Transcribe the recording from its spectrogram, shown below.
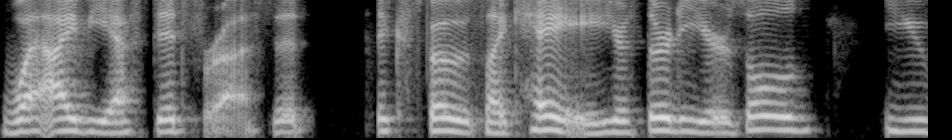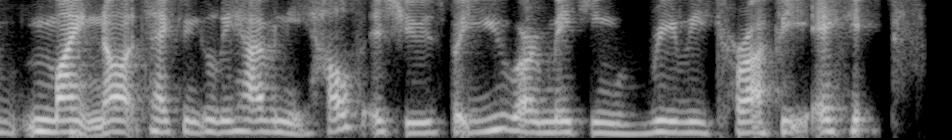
what IVF did for us. It exposed, like, hey, you're 30 years old. You might not technically have any health issues, but you are making really crappy eggs.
